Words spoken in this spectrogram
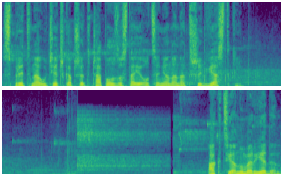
Sprytna ucieczka przed czapą zostaje oceniona na trzy gwiazdki. Akcja numer 1.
